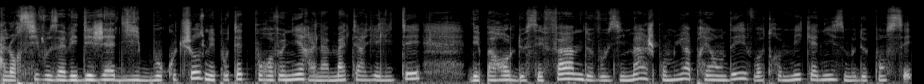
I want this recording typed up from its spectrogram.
Alors si vous avez déjà dit beaucoup de choses, mais peut-être pour revenir à la matérialité des paroles de ces femmes, de vos images, pour mieux appréhender votre mécanisme de pensée,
